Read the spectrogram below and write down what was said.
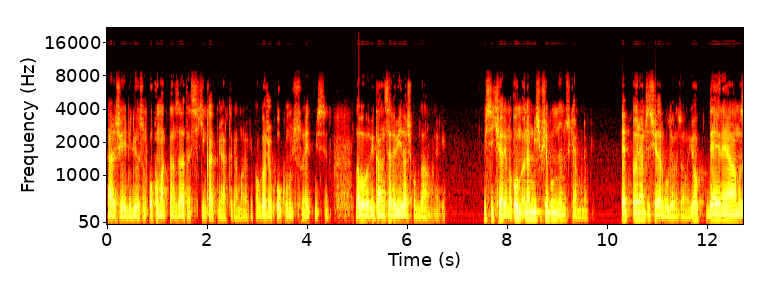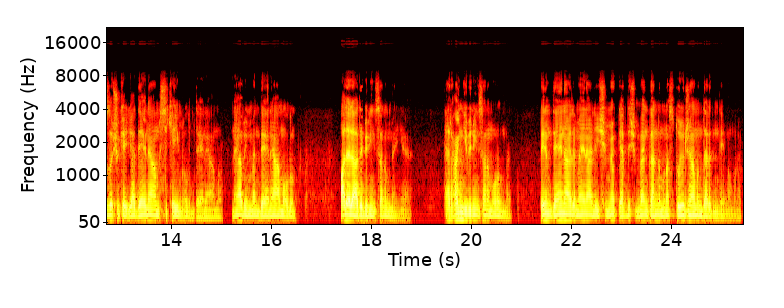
Her şeyi biliyorsun. Okumaktan zaten sikin kalkmıyor artık amına koyayım. O kadar çok okumuşsun, etmişsin. La baba bir kansere bir ilaç buldu amına koyayım. Bir sikerim. Oğlum önemli hiçbir şey bulmuyorsunuz ki amına koyayım. Hep önemsiz şeyler buluyorsunuz ama. Yok DNA'mızda şu ke ya DNA'mı sikeyim oğlum DNA'mı. Ne yapayım ben DNA'mı oğlum. Alelade bir insanım ben ya. Herhangi bir insanım oğlum ben. Benim DNA ile MNA ile işim yok kardeşim. Ben karnımı nasıl doyuracağımın derdindeyim amına koyayım.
